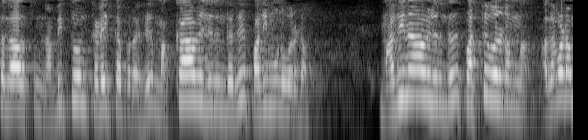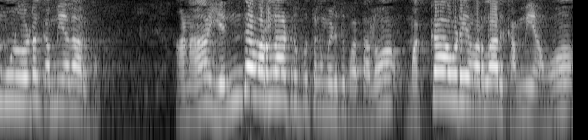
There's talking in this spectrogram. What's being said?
சல்லாஹன் நபித்துவம் கிடைத்த பிறகு மக்காவில் இருந்தது பதிமூணு வருடம். மதினாவில் இருந்தது பத்து வருடம் தான். அதை விட மூணு வருடம் கம்மியாக தான் இருக்கும். ஆனால் எந்த வரலாற்று புத்தகம் எடுத்து பார்த்தாலும் மக்காவுடைய வரலாறு கம்மியாகவும்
